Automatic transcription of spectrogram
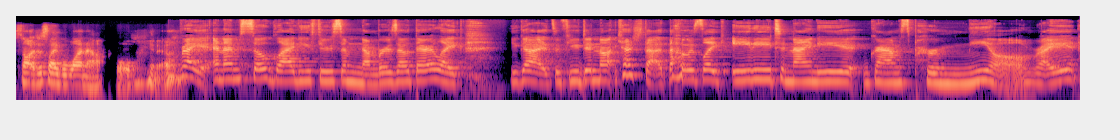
it's not just like one apple you know right and i'm so glad you threw some numbers out there like you guys, if you did not catch that, that was like 80 to 90 grams per meal, right?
